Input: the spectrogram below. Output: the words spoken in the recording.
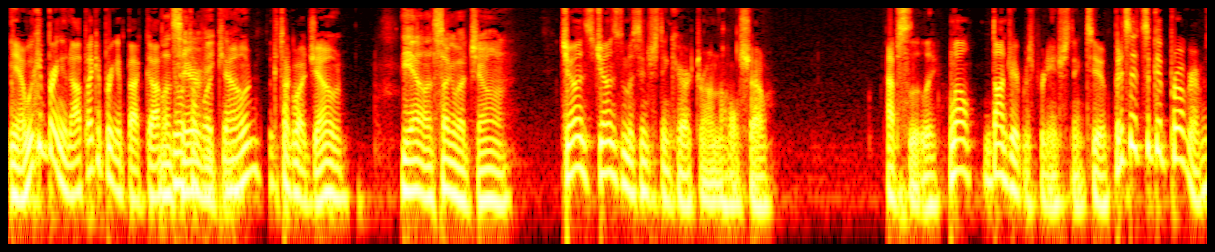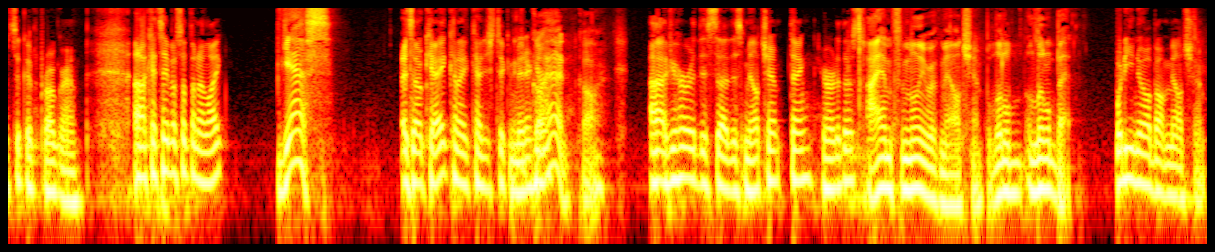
Yeah, we could bring it up. I could bring it back up. Let's hear talk about. Joan? We could talk about Joan. Yeah, let's talk about Joan. Joan's Joan's the most interesting character on the whole show. Absolutely. Well, Don Draper's pretty interesting too, but it's it's a good program. It's a good program. Uh, can I tell you about something I like? Yes. It's okay. Can I can I just take a minute Go here? ahead, caller. Uh, have you heard of this uh, this Mailchimp thing? You heard of this? I am familiar with Mailchimp a little, a little bit. What do you know about Mailchimp?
